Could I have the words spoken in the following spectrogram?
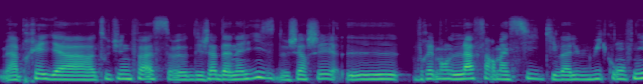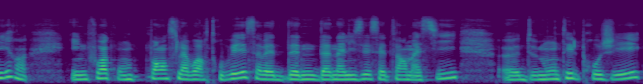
Mais après, il y a toute une phase euh, déjà d'analyse, de chercher vraiment la pharmacie qui va lui convenir. Et une fois qu'on pense l'avoir trouvée, ça va être d'analyser cette pharmacie, euh, de monter le projet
